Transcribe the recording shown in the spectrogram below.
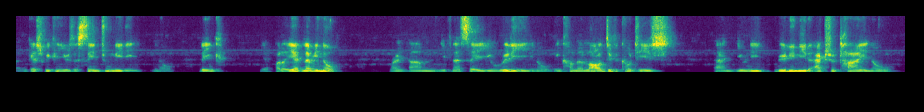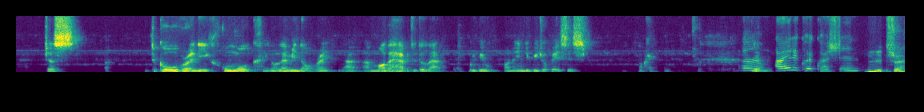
I guess we can use the same Zoom meeting, you know, link. Yeah, but uh, yeah, let me know, right? Um, if let's say you really, you know, encounter a lot of difficulties and you need really need extra time, you know, just to go over any homework, you know, let me know, right? I, I'm more than happy to do that with you on an individual basis. Okay. Um, yep. I had a quick question. Mm-hmm, sure.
